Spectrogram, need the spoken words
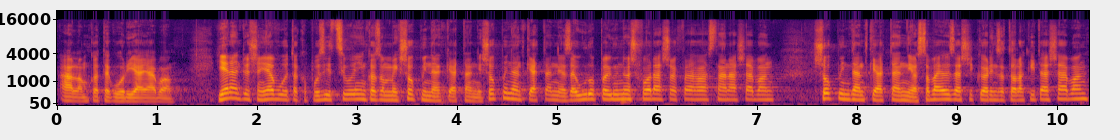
állam kategóriájába. Jelentősen javultak a pozícióink, azon még sok mindent kell tenni. Sok mindent kell tenni az Európai Uniós források felhasználásában, sok mindent kell tenni a szabályozási környezet alakításában,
